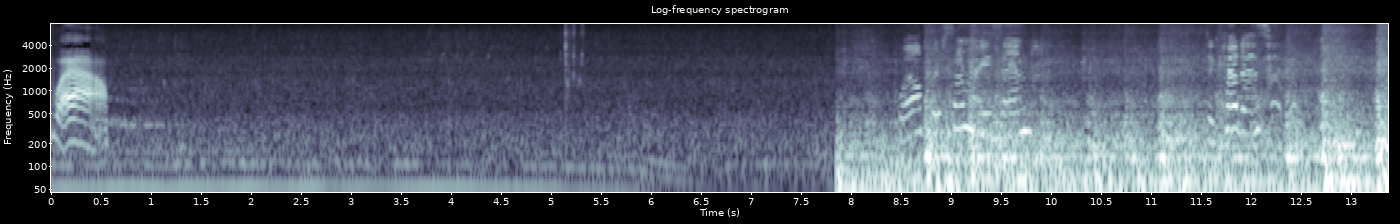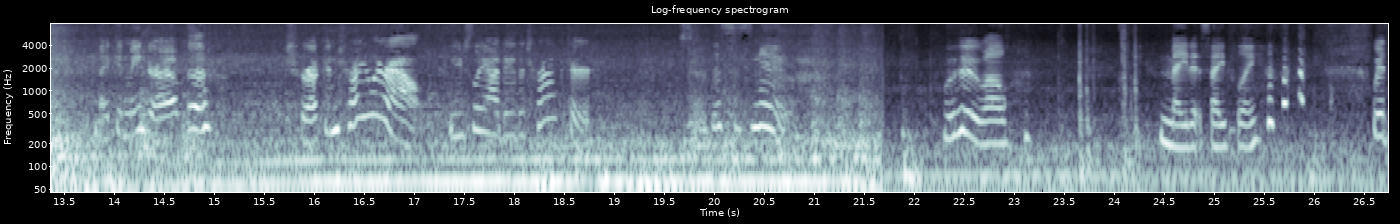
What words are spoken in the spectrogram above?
Wow. Well, for some reason, Dakota's making me drive the truck and trailer out. Usually I do the tractor. So this is new. Woohoo, well, made it safely. Which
